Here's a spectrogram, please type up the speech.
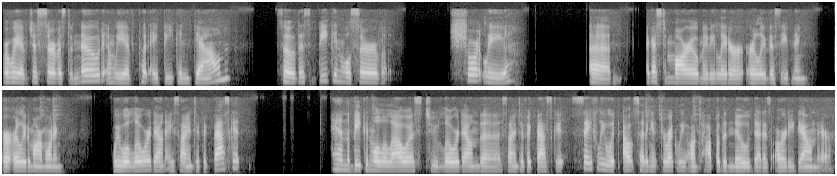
where we have just serviced a node and we have put a beacon down. So this beacon will serve shortly, uh, I guess tomorrow, maybe later, early this evening, or early tomorrow morning. We will lower down a scientific basket and the beacon will allow us to lower down the scientific basket safely without setting it directly on top of the node that is already down there.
